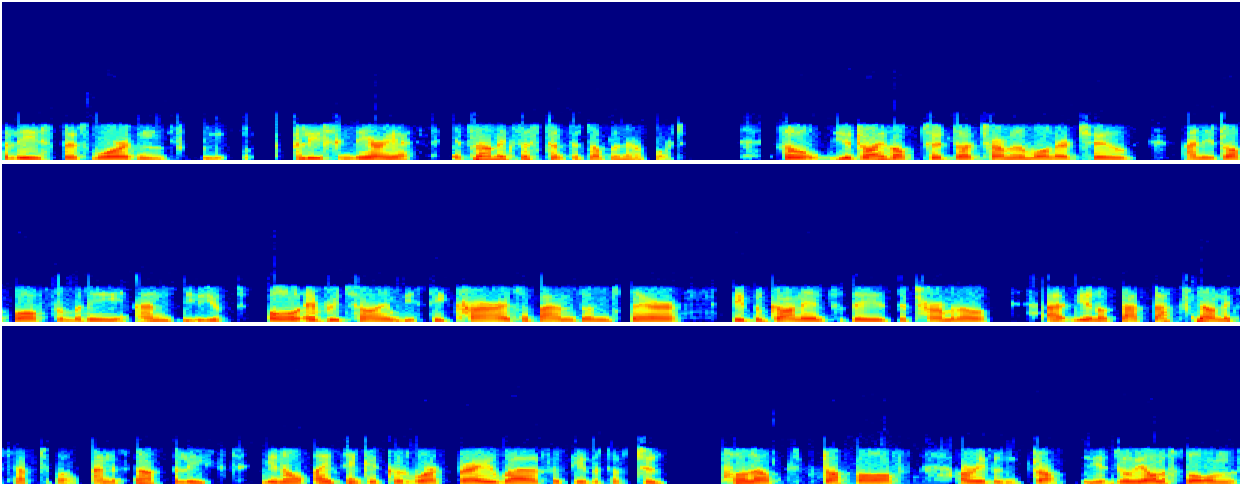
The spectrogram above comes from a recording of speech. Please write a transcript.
police, there's wardens policing the area. It's non-existent at Dublin Airport. So you drive up to Terminal One or Two, and you drop off somebody, and you all every time you see cars abandoned there, people gone into the the terminal. Uh, you know that that's not acceptable, and it's not policed. You know, I think it could work very well for people just to pull up, drop off, or even drop. Do all the phones?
